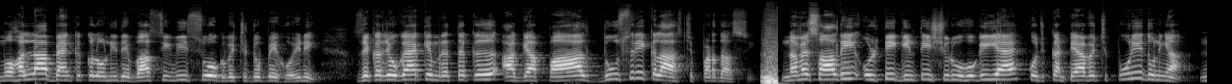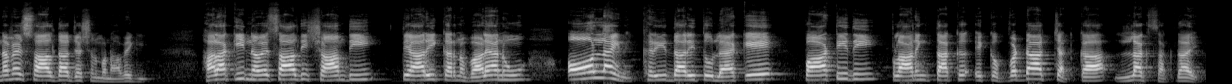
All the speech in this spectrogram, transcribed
ਮੁਹੱਲਾ ਬੈਂਕ ਕਲੋਨੀ ਦੇ ਵਾਸੀ ਵੀ ਸੋਗ ਵਿੱਚ ਡੁੱਬੇ ਹੋਏ ਨੇ। ਜ਼ਿਕਰਯੋਗ ਹੈ ਕਿ ਮ੍ਰਿਤਕ ਆਗਿਆਪਾਲ ਦੂਸਰੀ ਕਲਾਸ 'ਚ ਪੜ੍ਹਦਾ ਸੀ। ਨਵੇਂ ਸਾਲ ਦੀ ਉਲਟੀ ਗਿਣਤੀ ਸ਼ੁਰੂ ਹੋ ਗਈ ਹੈ। ਕੁਝ ਘੰਟਿਆਂ ਵਿੱਚ ਪੂਰੀ ਦੁਨੀਆ ਨਵੇਂ ਸਾਲ ਦਾ ਜਸ਼ਨ ਮਨਾਵੇਗੀ। ਹਾਲਾਂਕਿ ਨਵੇਂ ਸਾਲ ਦੀ ਸ਼ਾਮ ਦੀ ਤਿਆਰੀ ਕਰਨ ਵਾਲਿਆਂ ਨੂੰ ਆਨਲਾਈਨ ਖਰੀਦਦਾਰੀ ਤੋਂ ਲੈ ਕੇ ਪਾਰਟੀ ਦੀ ਪਲਾਨਿੰਗ ਤੱਕ ਇੱਕ ਵੱਡਾ ਝਟਕਾ ਲੱਗ ਸਕਦਾ ਹੈ।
